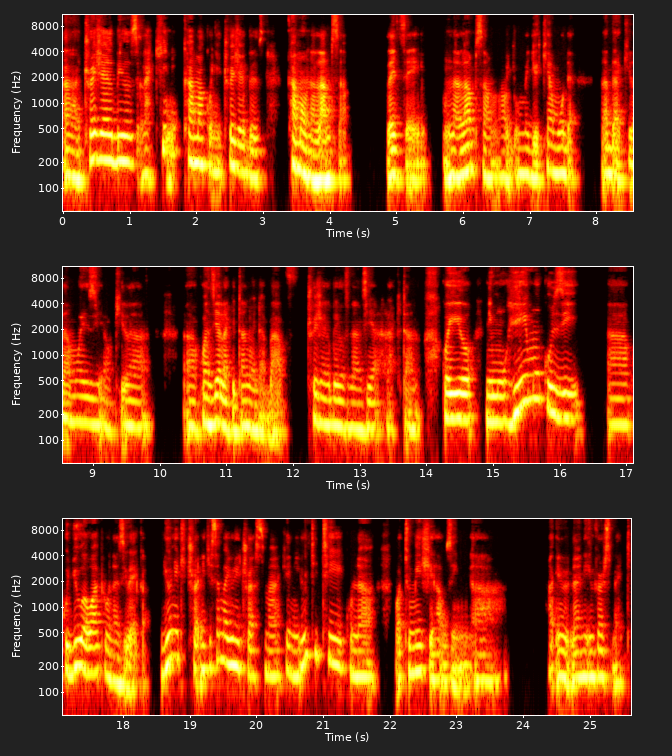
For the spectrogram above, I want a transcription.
uh, treasury bills, lakini kama kwenye treasury bills kama una lump let's say una lump umejiwekea muda labda kila mwezi au kila uh, kuanzia laki tano and above treasury bills zinaanzia laki tano. Kwa hiyo ni muhimu kuzi uh, kujua wapi unaziweka. Unit trust, nikisema unit trust maana ni UTT, kuna watumishi housing uh, in, investment,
